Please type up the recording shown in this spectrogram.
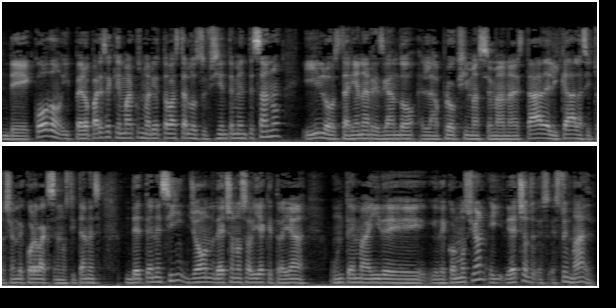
de codo. Y, pero parece que Marcos Mariota va a estar lo suficientemente sano y lo estarían arriesgando la próxima semana. Está delicada la situación de quarterbacks en los Titanes de Tennessee. Yo, de hecho, no sabía que traía un tema ahí de, conmoción. Y de hecho, estoy mal.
